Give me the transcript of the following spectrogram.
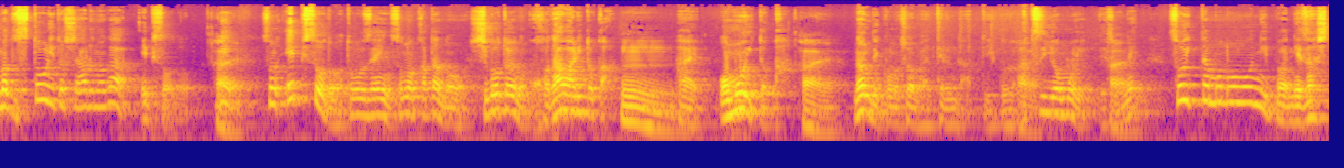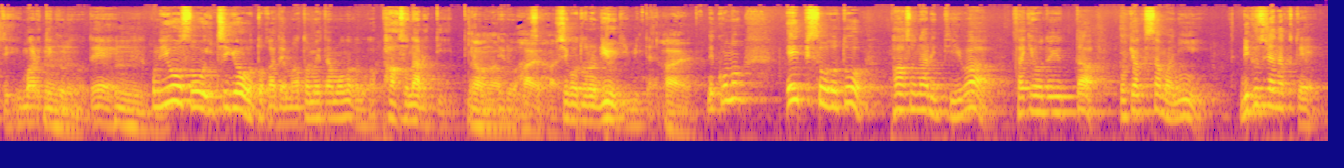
まずストーリーとしてあるのがエピソード、はい、でそのエピソードは当然その方の仕事へのこだわりとか、うん、はい、思いとか、はい、なんでこの商売やってるんだっていうこの熱い思いですよね、はい、そういったものに根ざして生まれてくるので、うん。うん、この要素を1行とかでまとめたものが僕はパーソナリティって呼んでるんですよ、はいはい、仕事の流儀みたいな、でこのエピソードとパーソナリティは先ほど言ったお客様に理屈じゃなくて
